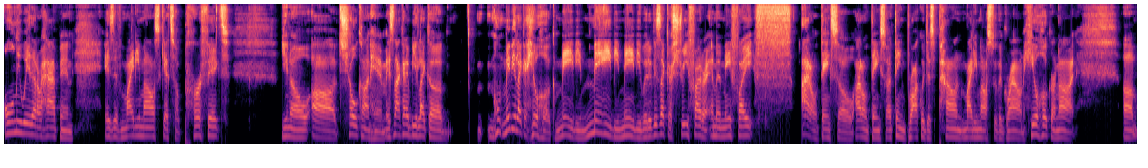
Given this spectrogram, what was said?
only way that'll happen is if Mighty Mouse gets a perfect, you know, uh, choke on him. It's not going to be like a, maybe like a heel hook. Maybe, maybe, maybe. But if it's like a street fight or MMA fight, I don't think so. I don't think so. I think Brock would just pound Mighty Mouse through the ground, heel hook or not. Um,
